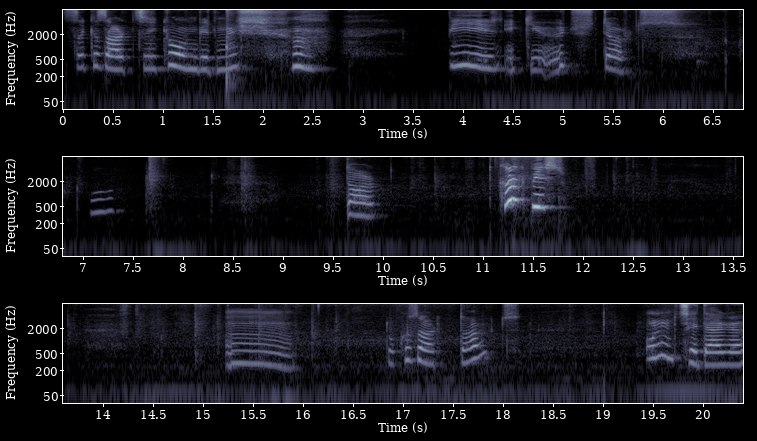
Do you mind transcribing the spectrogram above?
8 artı 2 11'miş. 1, 2, 3, 4. 4. 41. Hmm. 9 artı 4. 13 eder.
